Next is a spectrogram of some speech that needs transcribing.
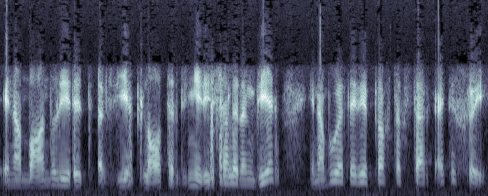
en dan behandel jy dit 'n week later doen jy dieselfde ding weer en dan behoort hy weer pragtig sterk uit te groei.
